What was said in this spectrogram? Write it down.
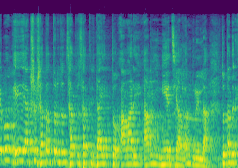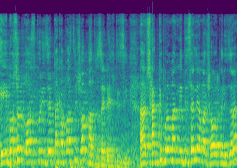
এবং এই একশো সাতাত্তর জন ছাত্রছাত্রীর দায়িত্ব আমারই আমি নিয়েছি, আলহামদুলিল্লাহ। তো তাদের এই বছর লস করি যে টাকা পাচ্ছি, সব মাদ্রাসায় ঢেলতেছি আর সাক্ষী প্রমাণ নিতে চাইলে আমার সহকারী যারা,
